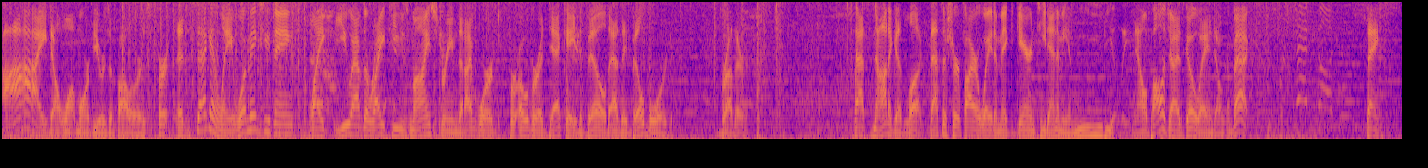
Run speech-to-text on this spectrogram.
I don't want more viewers and followers? For, uh, secondly, what makes you think, like, you have the right to use my stream that I've worked for over a decade to build as a billboard, brother? That's not a good look. That's a surefire way to make a guaranteed enemy immediately. Now apologize, go away, and don't come back. Thanks.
